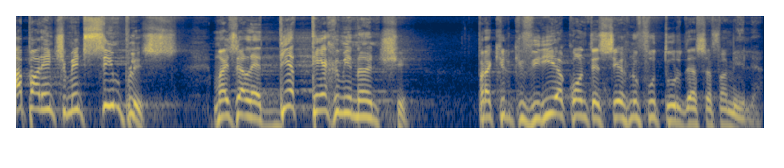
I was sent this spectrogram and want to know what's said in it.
aparentemente simples, mas ela é determinante para aquilo que viria a acontecer no futuro dessa família.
